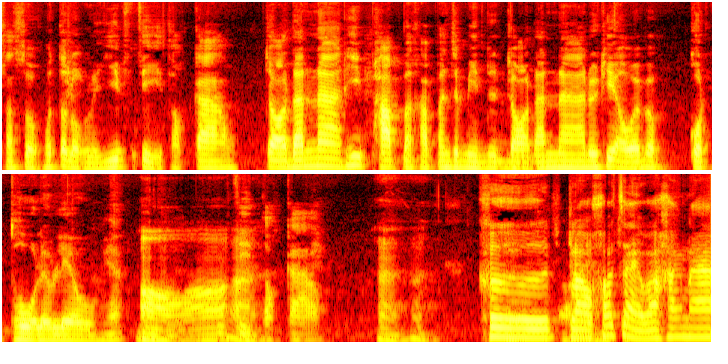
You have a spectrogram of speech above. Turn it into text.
สัดส่วนโคตรตลกเลยยี่สิบสี่ต่อเก้าจอด้านหน้าที่พับอะครับ มันจะมีจอด้านหน้าด้วยที่เอาไว้แบบกดโทรเร็วๆอย่างเงี้ยอ๋อยี่สิบสี่ต่อเก้าอ่าอ่า คือเออจอเราเข้าใจว่าข้างหน้า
